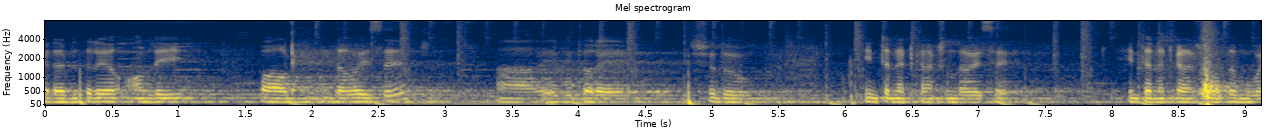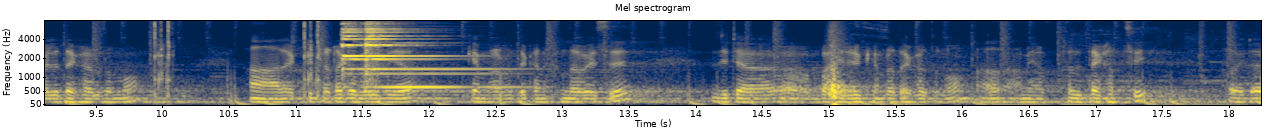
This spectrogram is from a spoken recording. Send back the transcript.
এটার ভিতরে অনলি পাওয়ার দেওয়া হয়েছে, আর এর ভিতরে শুধু ইন্টারনেট কানেকশন দেওয়া হয়েছে। ইন্টারনেট কানেকশন বলতে মোবাইলে দেখার জন্য। আর একটি ডাটা কেবল দিয়ে ক্যামেরার মধ্যে কানেকশন দেওয়া হয়েছে, যেটা বাইরের ক্যামেরা দেখার জন্য। আমি আপনাদের দেখাচ্ছি। তো এটা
